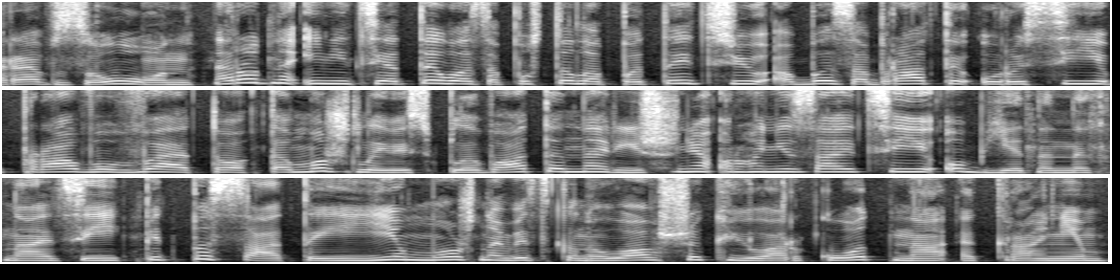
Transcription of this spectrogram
РФ з ООН. Народна ініціатива запустила петицію, аби забрати у Росії право вето та можливість впливати на рішення Організації Об'єднаних Націй. Підписати її можна відсканувавши QR-код на екрані.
